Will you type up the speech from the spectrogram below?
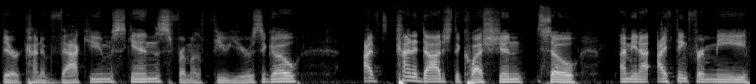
their kind of vacuum skins from a few years ago. I've kind of dodged the question. So, I mean, I, I, think for me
